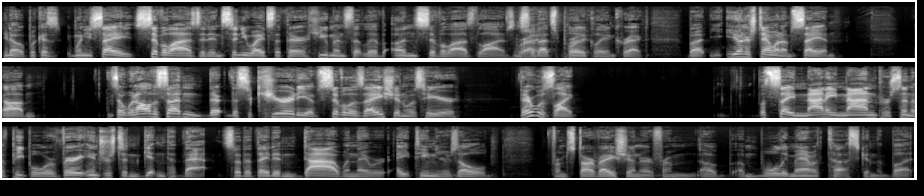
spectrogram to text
you know, because when you say civilized, it insinuates that there are humans that live uncivilized lives, and so that's politically incorrect. But you understand what I'm saying. Um, so when all of a sudden the, the security of civilization was here, there was like, let's say, 99% of people were very interested in getting to that, so that they didn't die when they were 18 years old from starvation or from a, a woolly mammoth tusk in the butt.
